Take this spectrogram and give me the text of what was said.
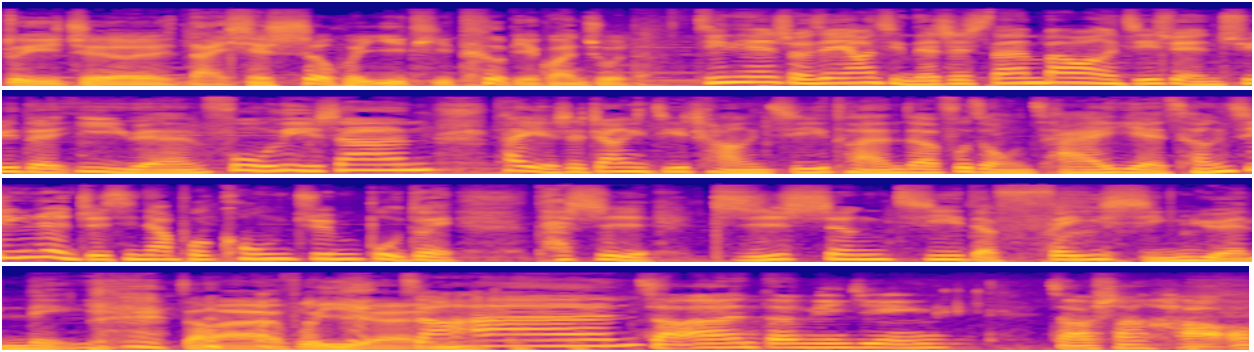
对这哪些社会议题特别关注的。今天首先邀请的是三八旺集选区的议员傅立山，他也是樟宜机场集团的副总裁，也曾经任职新加坡空军部队，他是直升机的飞行员嘞。早安，傅议员。早安，早安，德明经。早上好，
